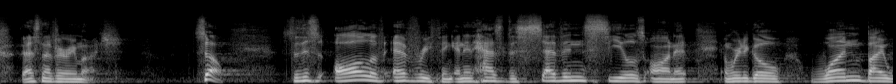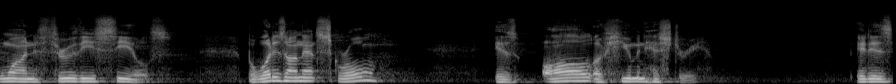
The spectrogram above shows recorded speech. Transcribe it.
That's not very much. So, so this is all of everything, and it has the seven seals on it, and we're going to go one by one through these seals. But what is on that scroll is all of human history. It is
